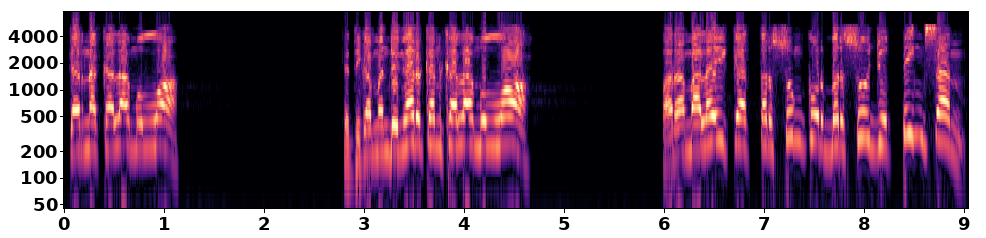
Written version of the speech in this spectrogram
karena kalamullah. Ketika mendengarkan kalamullah, para malaikat tersungkur bersujud pingsan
